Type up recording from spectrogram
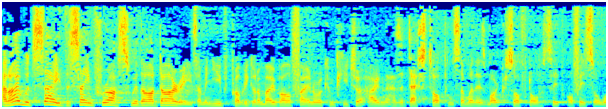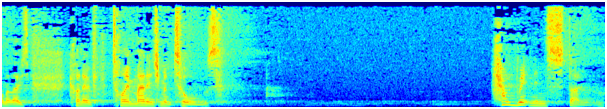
And I would say the same for us with our diaries. I mean, you've probably got a mobile phone or a computer at home that has a desktop and somewhere there's Microsoft Office or one of those kind of time management tools. How written in stone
